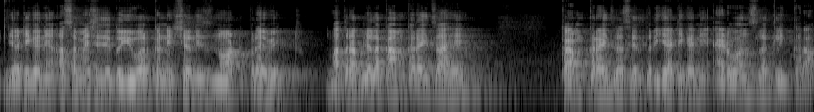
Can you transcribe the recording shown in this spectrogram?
या ठिकाणी असा मेसेज येतो your connection is not private मात्र आपल्याला काम करायचं आहे. काम करायचं असेल तर या ठिकाणी ॲडव्हान्सला क्लिक करा.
